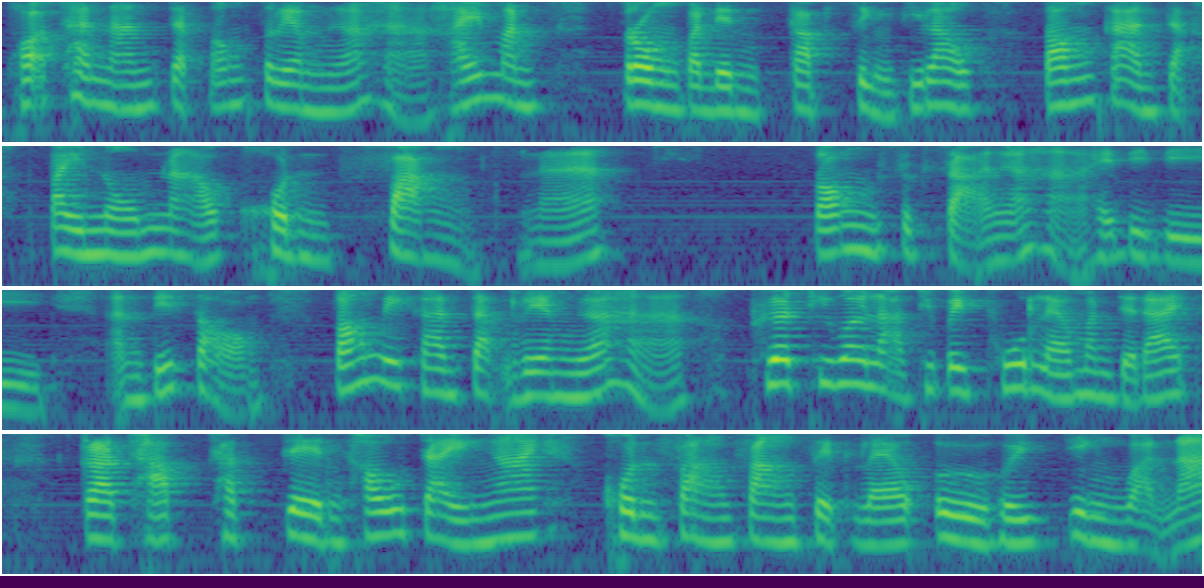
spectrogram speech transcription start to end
เพราะฉะนั้นจะต้องเตรียมเนื้อหาให้มันตรงประเด็นกับสิ่งที่เราต้องการจะไปโน้มน้าวคนฟังนะ ต้องศึกษาเนื้อหาให้ดีๆ อันที่สองต้องมีการจัดเรียงเนื้อหา เพื่อที่เวลาที่ไปพูดแล้วมันจะได้ กระชับชัดเจนเข้าใจง่าย คนฟังฟังเสร็จแล้ว เออเฮ้ยจริงว่ะน่า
